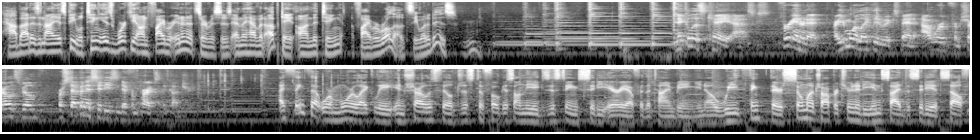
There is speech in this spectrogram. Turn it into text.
how about as an ISP? Well, Ting is working on fiber internet services, and they have an update on the Ting fiber rollout. Let's see what it is. Nicholas K asks, for internet, are you more likely to expand outward from Charlottesville or step into cities in different parts of the country? I think that we're more likely in Charlottesville just to focus on the existing city area for the time being. You know, we think there's so much opportunity inside the city itself,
